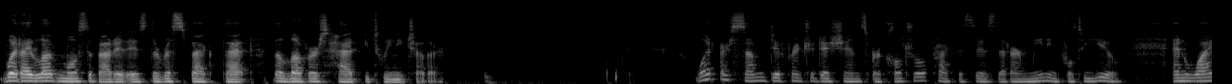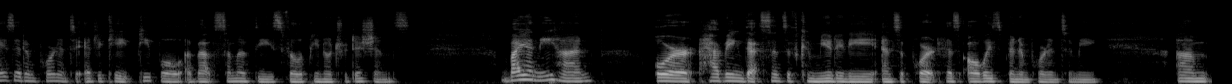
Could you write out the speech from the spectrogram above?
what I loved most about it is the respect that the lovers had between each other. What are some different traditions or cultural practices that are meaningful to you? And why is it important to educate people about some of these Filipino traditions? Bayanihan, or having that sense of community and support, has always been important to me. Um,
